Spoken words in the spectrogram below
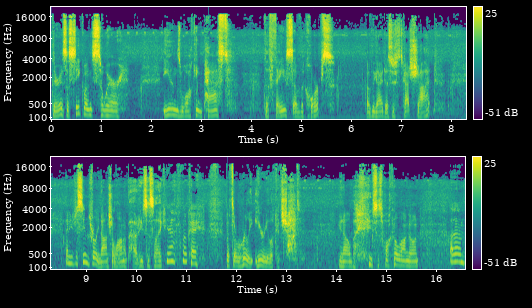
there is a sequence where Ian's walking past the face of the corpse of the guy just, just got shot and he just seems really nonchalant about it. He's just like, yeah, okay. But it's a really eerie looking shot, you know. But he's just walking along going, um,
